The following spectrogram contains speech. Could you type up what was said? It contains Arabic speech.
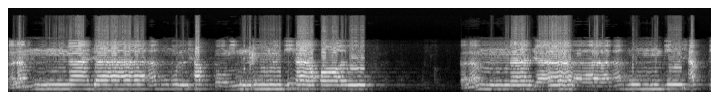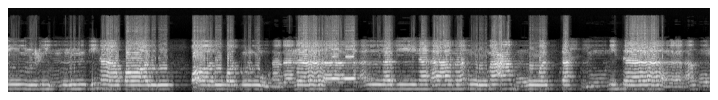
فلما جاءهم الحق من عندنا قالوا فلما جاءهم بالحق من عندنا قالوا قالوا قتلوا أبناء الذين آمنوا معه واستحيوا نساءهم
